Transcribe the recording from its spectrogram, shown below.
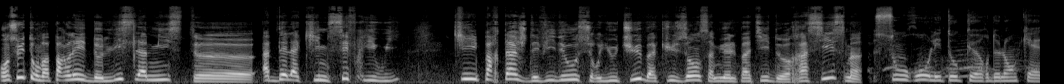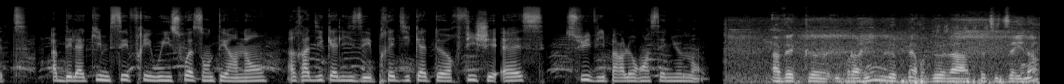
Ensuite, on va parler de l'islamiste euh, Abdelhakim Sefrioui qui partage des vidéos sur YouTube accusant Samuel Paty de racisme. Son rôle est au cœur de l'enquête. Abdelhakim Sefrioui, 61 ans, radicalisé prédicateur fiché S, suivi par le renseignement. Avec euh, Ibrahim, le père de la petite Zaina,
